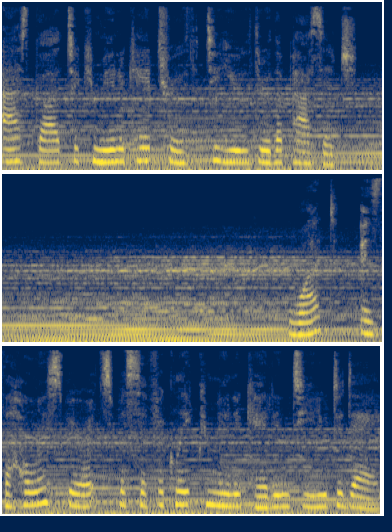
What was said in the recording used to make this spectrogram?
Ask God to communicate truth to you through the passage. What is the Holy Spirit specifically communicating to you today?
